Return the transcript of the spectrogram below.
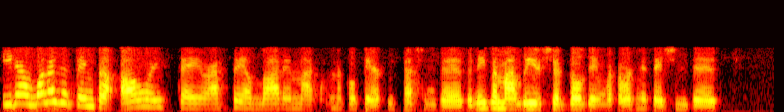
You know, one of the things I always say, or I say a lot in my clinical therapy sessions is, and even my leadership building with organizations is,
